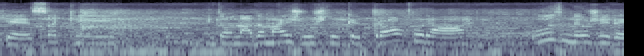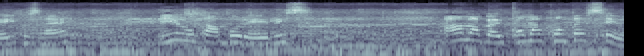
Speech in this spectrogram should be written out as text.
que é essa aqui. Então nada mais justo do que procurar os meus direitos, né? E lutar por eles. Ah, Mabel, como aconteceu?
